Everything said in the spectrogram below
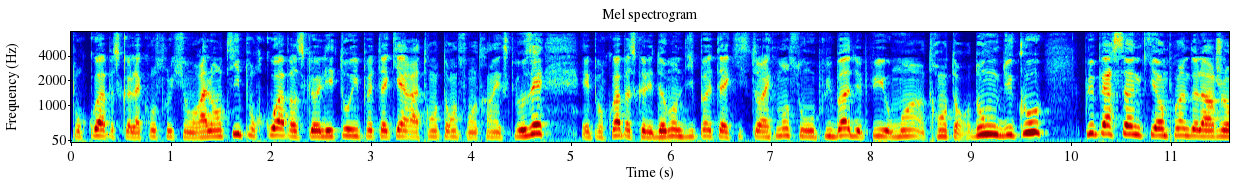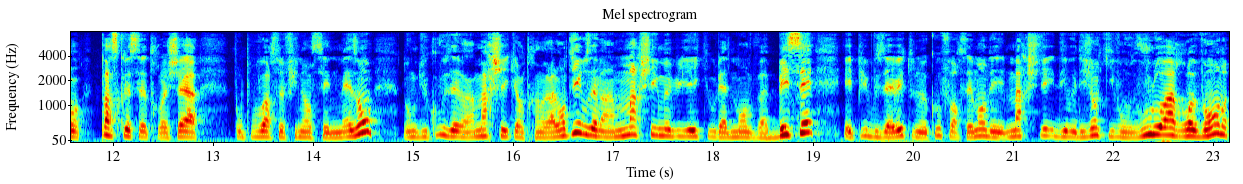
Pourquoi? Parce que la construction ralentit. Pourquoi? Parce que les taux hypothécaires à 30 ans sont en train d'exploser. Et pourquoi? Parce que les demandes d'hypothèque historiquement sont au plus bas depuis au moins 30 ans. Donc du coup, plus personne qui emprunte de l'argent parce que c'est trop cher pour pouvoir se financer une maison. Donc du coup, vous avez un marché qui est en train de ralentir, vous avez un marché immobilier où la demande va baisser, et puis vous avez tout d'un coup forcément des marchés, des, gens qui vont vouloir revendre,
